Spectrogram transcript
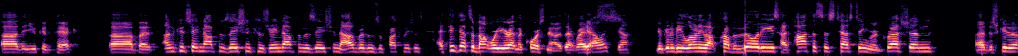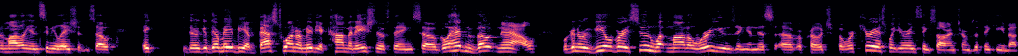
uh, that you could pick. Uh, but unconstrained optimization, constrained optimization, algorithms, approximations. I think that's about where you're at in the course now. Is that right, Yes. Alex? Yeah. You're going to be learning about probabilities, hypothesis testing, regression, uh, discrete event modeling, and simulation. So it, there, there may be a best one or maybe a combination of things. So go ahead and vote now. We're going to reveal very soon what model we're using in this uh, approach, but we're curious what your instincts are in terms of thinking about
